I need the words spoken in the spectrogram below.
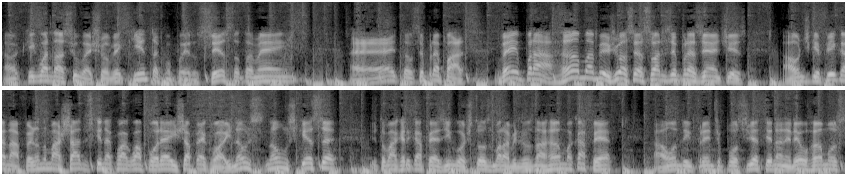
Aqui guarda-chuva vai chover quinta, companheiro. Sexta também. É, então se prepara. Vem pra Rama Biju Acessórios e Presentes. Aonde que fica? Na Fernando Machado, esquina com Aguaporé e Chapecó. E não, não esqueça de tomar aquele cafezinho gostoso, maravilhoso na Rama Café. Aonde em frente o posto GT na Nereu Ramos.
